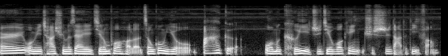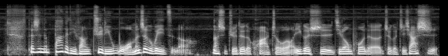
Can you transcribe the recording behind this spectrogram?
而我们也查询了，在吉隆坡好了，总共有八个我们可以直接 walk in 去施打的地方。但是那八个地方距离我们这个位置呢，那是绝对的跨州哦。一个是吉隆坡的这个直辖市，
